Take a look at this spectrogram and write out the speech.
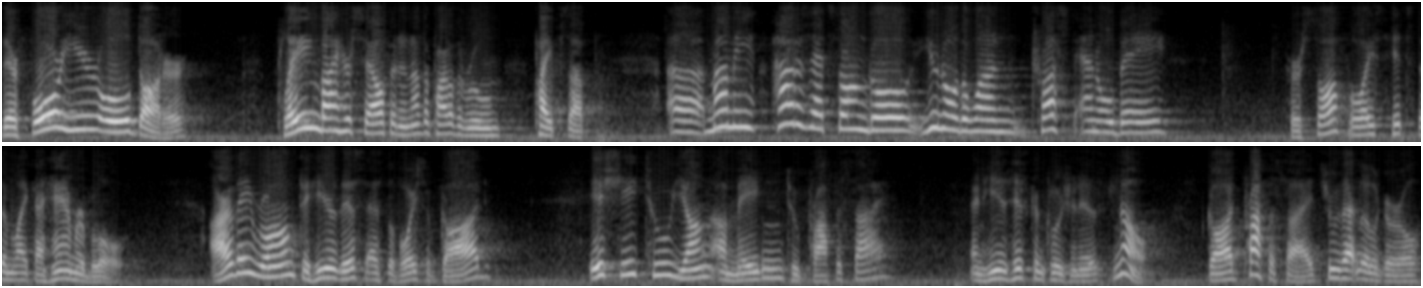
their four year old daughter, playing by herself in another part of the room, pipes up. Uh, Mommy, how does that song go? You know the one, Trust and Obey. Her soft voice hits them like a hammer blow. Are they wrong to hear this as the voice of God? Is she too young a maiden to prophesy? And he, his conclusion is no. God prophesied through that little girl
